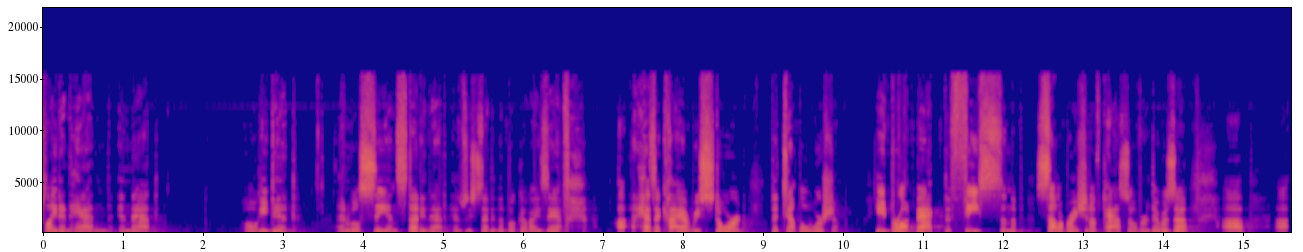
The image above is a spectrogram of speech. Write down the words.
played in hand in that? Oh, he did. And we'll see and study that as we study the book of Isaiah. Uh, Hezekiah restored the temple worship. He brought back the feasts and the celebration of Passover. There was a, uh, uh,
